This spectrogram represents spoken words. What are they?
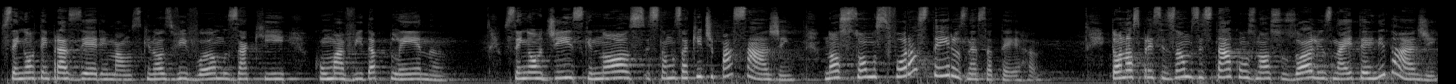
O Senhor tem prazer, irmãos, que nós vivamos aqui com uma vida plena. O Senhor diz que nós estamos aqui de passagem, nós somos forasteiros nessa terra. Então nós precisamos estar com os nossos olhos na eternidade.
